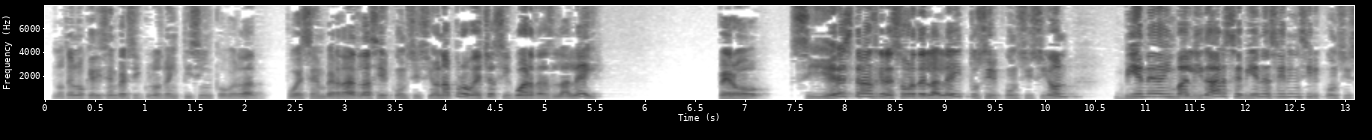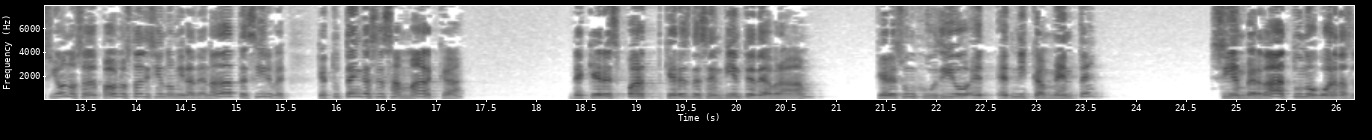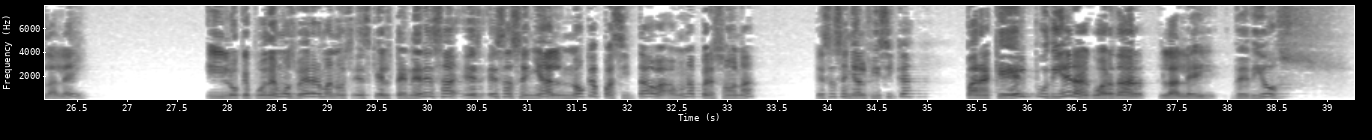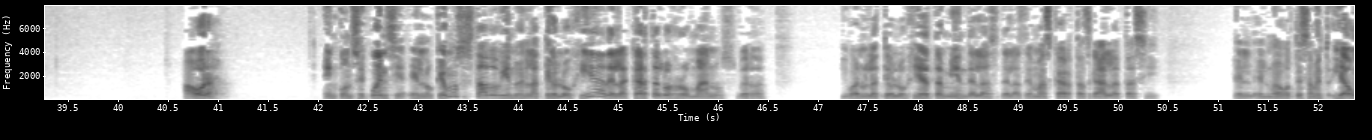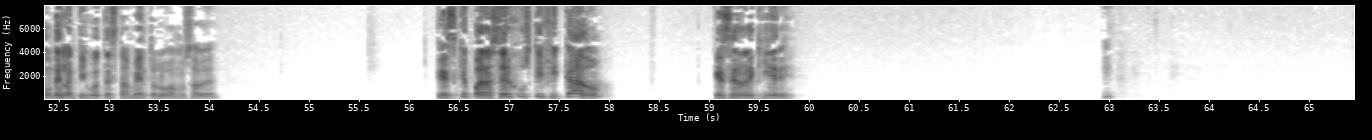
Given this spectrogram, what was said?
Noten lo que dice en versículos 25, ¿verdad? Pues en verdad la circuncisión aprovecha si guardas la ley. Pero si eres transgresor de la ley, tu circuncisión viene a invalidarse, viene a ser incircuncisión. O sea, Pablo está diciendo, mira, de nada te sirve que tú tengas esa marca de que eres, que eres descendiente de Abraham, que eres un judío étnicamente, si en verdad tú no guardas la ley. Y lo que podemos ver, hermanos, es que el tener esa, esa señal no capacitaba a una persona, esa señal física, para que él pudiera guardar la ley de Dios. Ahora, en consecuencia, en lo que hemos estado viendo en la teología de la carta a los romanos, ¿verdad? Y bueno, la teología también de las, de las demás cartas, Gálatas y el, el Nuevo Testamento, y aún del Antiguo Testamento lo vamos a ver, es que para ser justificado, ¿qué se requiere?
